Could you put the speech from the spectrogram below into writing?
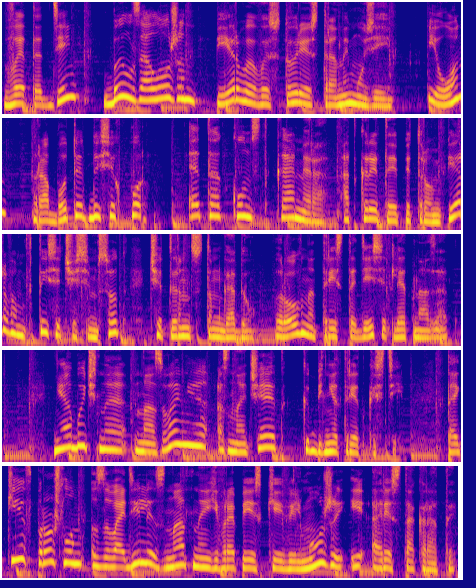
В этот день был заложен первый в истории страны музей. И он работает до сих пор. Это Кунсткамера, открытая Петром I в 1714 году, ровно 310 лет назад. Необычное название означает «кабинет редкостей». Такие в прошлом заводили знатные европейские вельможи и аристократы.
